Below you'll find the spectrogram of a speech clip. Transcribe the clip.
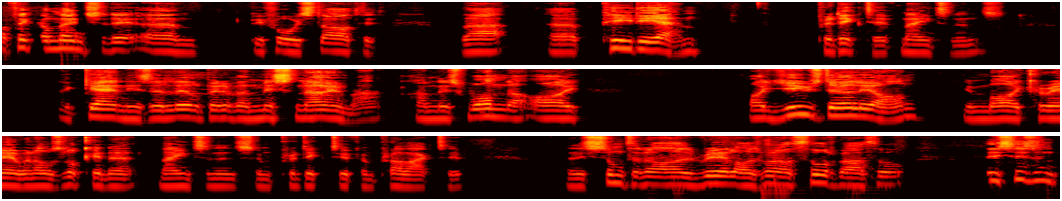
I think I mentioned it um, before we started that uh, PDM, predictive maintenance, again is a little bit of a misnomer, and it's one that I I used early on in my career when I was looking at maintenance and predictive and proactive. And it's something I realised when I thought about. It, I thought this isn't.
